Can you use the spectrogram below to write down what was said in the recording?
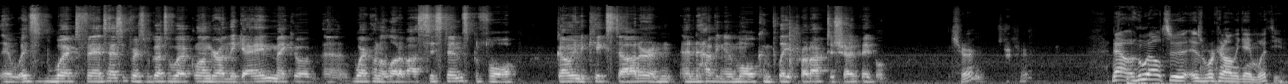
it, it's worked fantastic for us. We got to work longer on the game, make a, uh, work on a lot of our systems before going to Kickstarter and, and having a more complete product to show people. Sure, sure. Now, who else is working on the game with you?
